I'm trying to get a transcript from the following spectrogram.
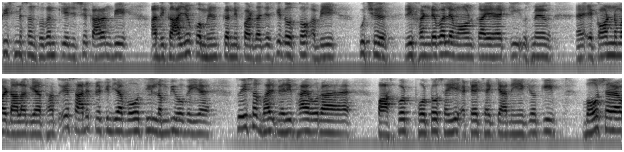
फ़ीस में संशोधन किए जिसके कारण भी अधिकारियों को मेहनत करनी पड़ रहा है। जैसे कि दोस्तों, अभी कुछ रिफंडेबल अमाउंट का यह है कि उसमें अकाउंट नंबर डाला गया था। तो ये सारी प्रक्रिया बहुत ही लंबी हो गई है। तो ये सब वेरीफाई हो रहा है। पासपोर्ट फ़ोटो सही अटैच है क्या नहीं है, क्योंकि बहुत सारा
